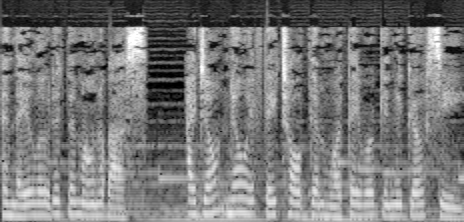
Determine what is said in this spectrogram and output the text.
and they loaded them on a bus. I don't know if they told them what they were gonna go see.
